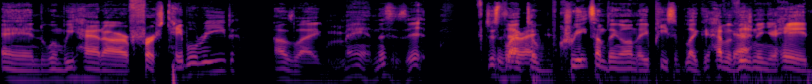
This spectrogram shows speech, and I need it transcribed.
and when we had our first table read, I was like, "Man, this is it." Just Is like to create something on a piece of like have a Yeah. vision in your head,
